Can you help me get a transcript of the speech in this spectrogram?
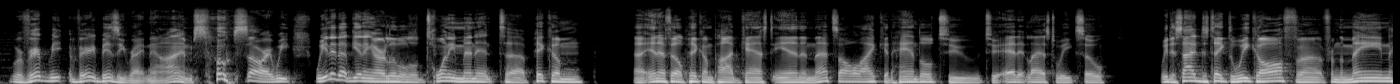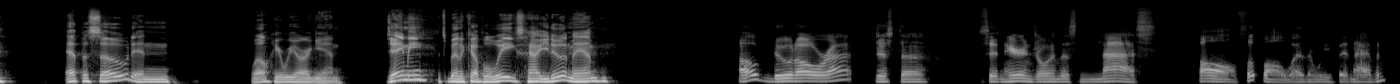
We're very very busy right now. I am so sorry. We we ended up getting our little 20 minute uh, pick'em uh, NFL pick'em podcast in, and that's all I could handle to to edit last week. So we decided to take the week off uh, from the main episode, and well, here we are again. Jamie, it's been a couple of weeks. How you doing, man? Oh, doing all right. Just uh sitting here enjoying this nice fall football weather we've been having.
